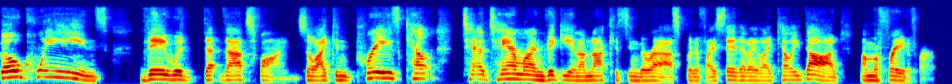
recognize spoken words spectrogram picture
go queens, they would, that, that's fine. So I can praise Kel- Ta- Tamara and Vicky, and I'm not kissing their ass. But if I say that I like Kelly Dodd, I'm afraid of her.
